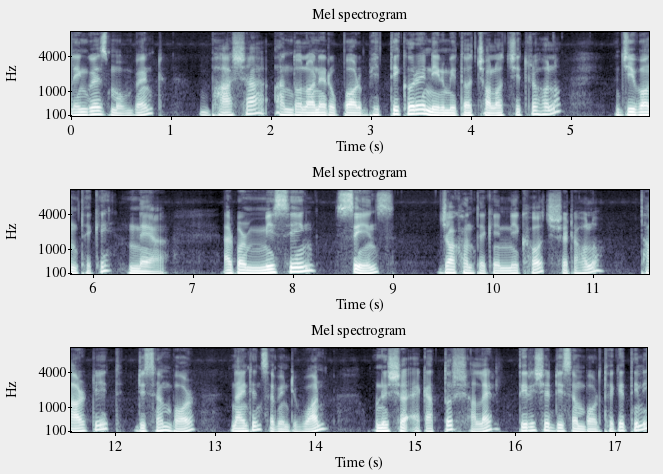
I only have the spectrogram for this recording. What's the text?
language movement ভাষা আন্দোলনের উপর ভিত্তি করে নির্মিত চলচ্চিত্র হলো জীবন থেকে নেয়া। এরপর মিসিং সিনস, যখন থেকে নিখোঁজ, সেটা হলো thirtieth December nineteen seventy one, উনিশশো একাত্তর সালের তিরিশে ডিসেম্বর থেকে তিনি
